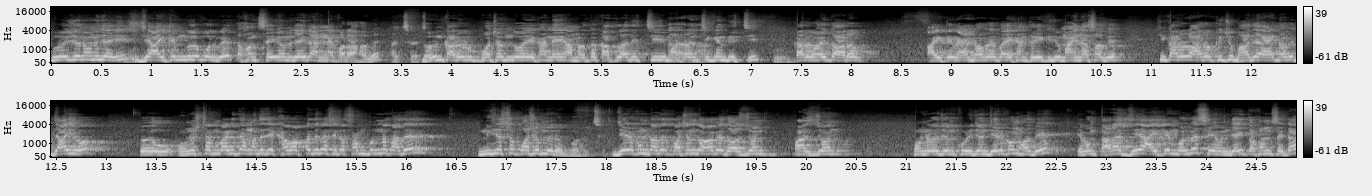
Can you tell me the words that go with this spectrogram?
প্রয়োজন অনুযায়ী যে আইটেমগুলো বলবে তখন সেই অনুযায়ী রান্না করা হবে। আচ্ছা আচ্ছা। ধরুন কারোর পছন্দ এখানে আমরা তো কাতলা দিচ্ছি মাটন হ্যাঁ। চিকেন দিচ্ছি কারোর হয়তো আরও আইটেম অ্যাড হবে বা এখান থেকে কিছু মাইনাস হবে। কি কারোর আরও কিছু ভাজা অ্যাড হবে যাই হোক তো অনুষ্ঠান বাড়িতে আমাদের যে খাবারটা দেবে সেটা সম্পূর্ণ তাদের নিজস্ব পছন্দের ওপর হচ্ছে যেরকম তাদের পছন্দ হবে দশজন পাঁচজন পনেরো জন কুড়ি জন যেরকম হবে এবং তারা যে আইটেম বলবে সেই অনুযায়ী তখন সেটা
